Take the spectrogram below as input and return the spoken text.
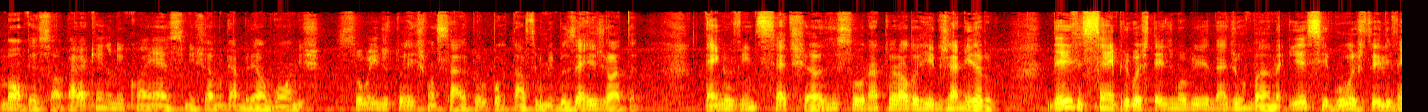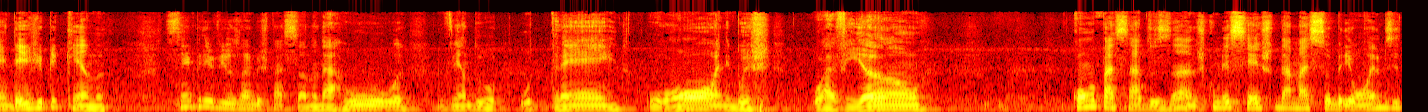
Bom, pessoal, para quem não me conhece, me chamo Gabriel Gomes, sou editor responsável pelo portal Flumibus RJ. Tenho 27 anos e sou natural do Rio de Janeiro. Desde sempre gostei de mobilidade urbana e esse gosto ele vem desde pequeno. Sempre vi os ônibus passando na rua, vendo o trem, o ônibus, o avião. Com o passar dos anos, comecei a estudar mais sobre ônibus e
